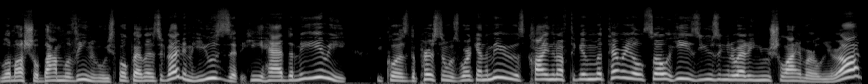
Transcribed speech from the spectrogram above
Lamashal Bam Levine, who we spoke about as a guide, he uses it. He had the Meiri because the person who was working on the Meiri was kind enough to give him material, so he's using it already in Yerushalayim earlier on.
